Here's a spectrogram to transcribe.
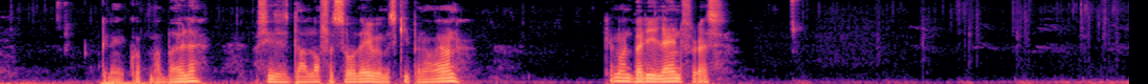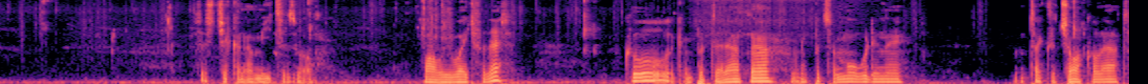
I'm gonna equip my bola. I see there's a Dilophosaur there we must keep an eye on. Come on buddy, land for us. Just check on our meat as well. While we wait for that. Cool, we can put that out now. I'm gonna put some more wood in there. Take the charcoal out.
